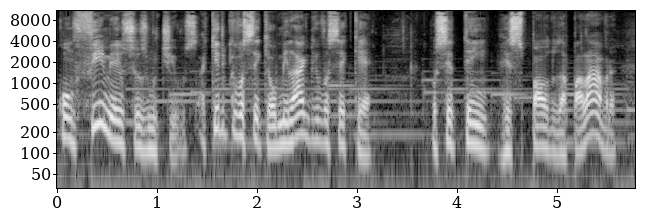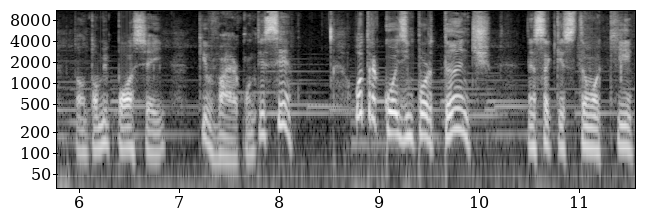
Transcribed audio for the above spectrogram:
confirme aí os seus motivos. Aquilo que você quer, o milagre que você quer, você tem respaldo da palavra? Então tome posse aí que vai acontecer. Outra coisa importante nessa questão aqui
